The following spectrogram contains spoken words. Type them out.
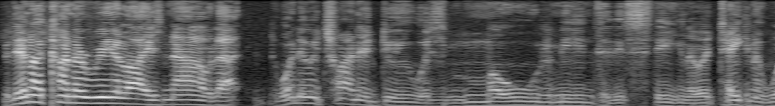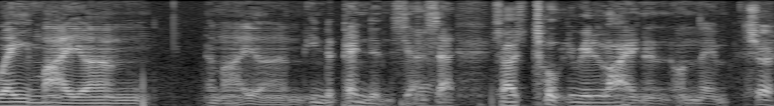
But then I kind of realised now that what they were trying to do was mold me into this thing. They were taking away my um, my um, independence. Yeah. So, so I was totally relying on, on them. Sure.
